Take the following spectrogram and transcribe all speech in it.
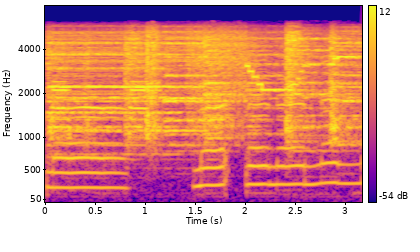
na na na na na na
